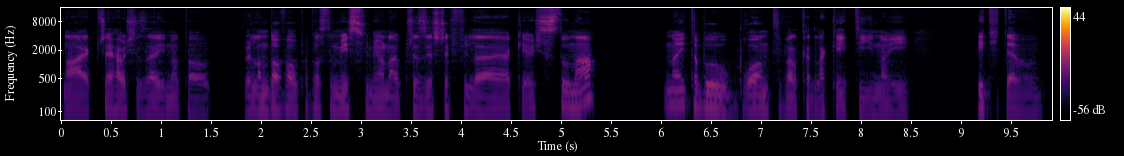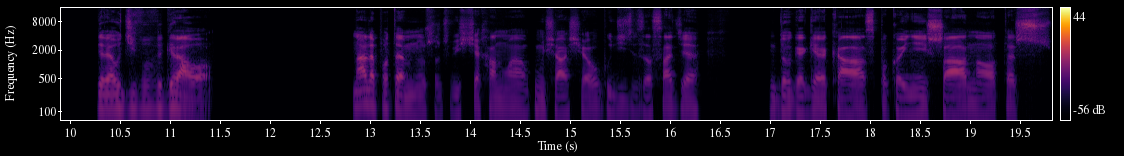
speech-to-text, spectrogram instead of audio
No a jak przejechał się za no to wylądował po prostu w miejscu, miał na, przez jeszcze chwilę jakiegoś stuna. No i to był błąd i walka dla KT, no i KT tę grę o dziwo wygrało. No ale potem już oczywiście Hanła musiała się obudzić w zasadzie. Druga gierka spokojniejsza, no też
